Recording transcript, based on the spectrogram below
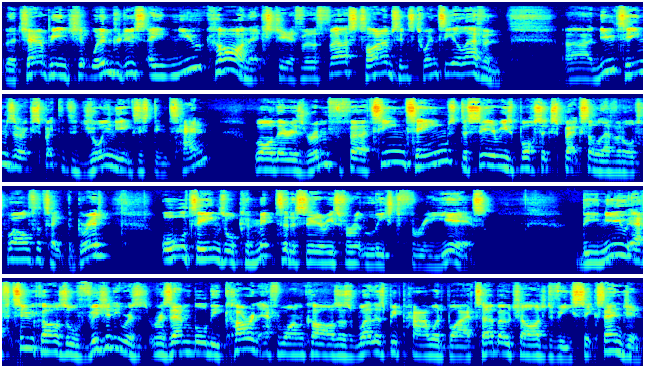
The championship will introduce a new car next year for the first time since 2011. Uh, new teams are expected to join the existing 10. While there is room for 13 teams, the series boss expects 11 or 12 to take the grid. All teams will commit to the series for at least three years. The new F2 cars will visually res- resemble the current F1 cars as well as be powered by a turbocharged V6 engine.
